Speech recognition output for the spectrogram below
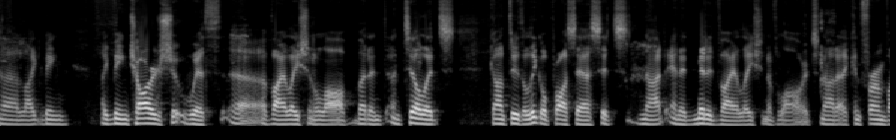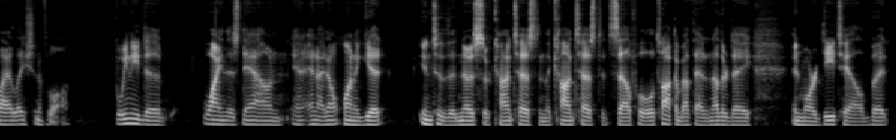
uh, like being like being charged with uh, a violation of law. But in, until it's gone through the legal process, it's not an admitted violation of law, or it's not a confirmed violation of law we need to wind this down, and, and I don't want to get into the notice of contest and the contest itself. Well, we'll talk about that another day in more detail. But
